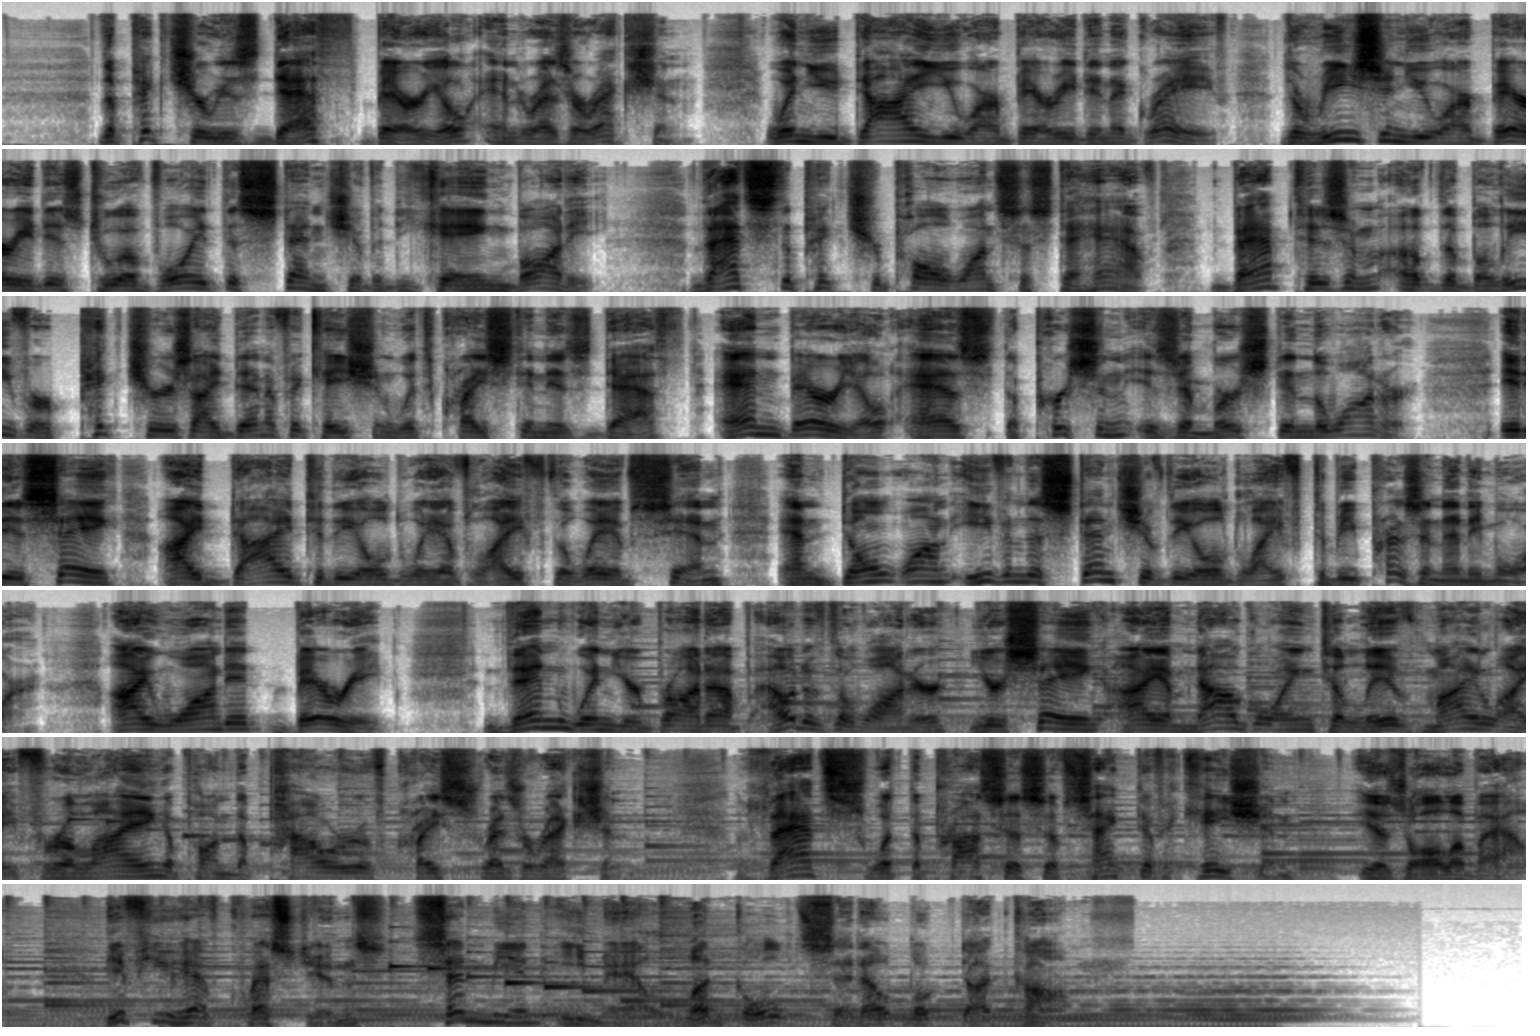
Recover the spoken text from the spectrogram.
The picture is death, burial, and resurrection. When you die, you are buried in a grave. The reason you are buried is to avoid the stench of a decaying body. That's the picture Paul wants us to have. Baptism of the believer pictures identification with Christ in his death and burial as the person is immersed in the water. It is saying, I died to the old way of life, the way of sin, and don't want even the stench of the old life to be present anymore. I want it buried. Then, when you're brought up out of the water, you're saying, I am now going to live my life relying upon the power of Christ's resurrection. That's what the process of sanctification is all about. If you have questions, send me an email, ludgolz at outlook.com.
